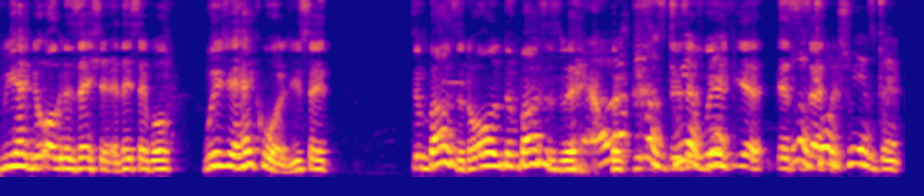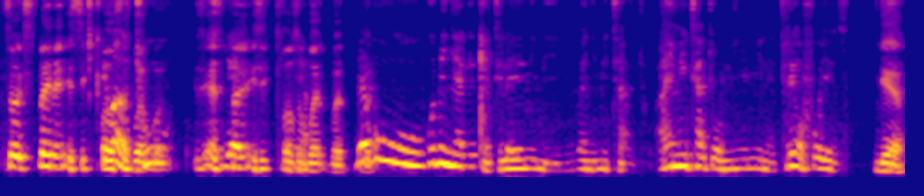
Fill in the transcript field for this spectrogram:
We had your organization, and they say, "Well, where's your headquarters?" You said, "Dimbaza, all Dimbaza's well, it was two They said, years "Where's-" back. Yeah, it was two exactly. or three years back So explain it. Is it closer? was But, two- but, explain, yeah. Is it closer? Yeah. But, but, but beku kwiminyaka egqithileyo emibini okanye emithathu hayi imithathu omnye emine three or four years yeah,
